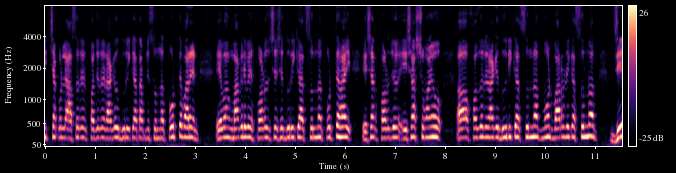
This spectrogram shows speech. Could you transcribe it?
ইচ্ছা করলে আসরের, ফজরের আগেও দু রিকাত আপনি সুন্নত পড়তে পারেন এবং মাগরিবের ফরজ শেষে দু রিকাত সুন্নত পড়তে হয়। এশার ফরজ, এশার সময়ও ফজরের আগে দুই রিকাত সুন্নত, মোট বারো রিকাত সুন্নত। যে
